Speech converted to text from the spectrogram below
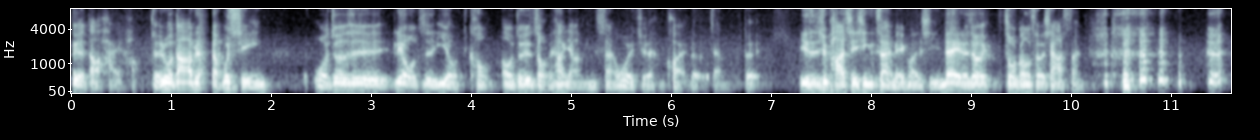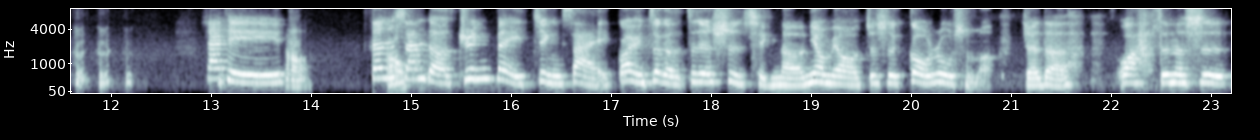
这个倒还好。对，如果大家不了不行，我就是六日一有空哦，我就是走一趟阳明山，我也觉得很快乐。这样对，一直去爬星星山也没关系，累了就坐公车下山。下一题。好。登山的军备竞赛，关于这个这件事情呢，你有没有就是购入什么？觉得哇，真的是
